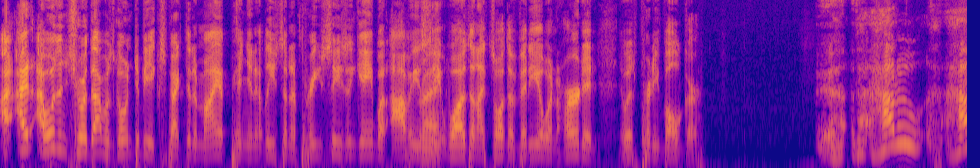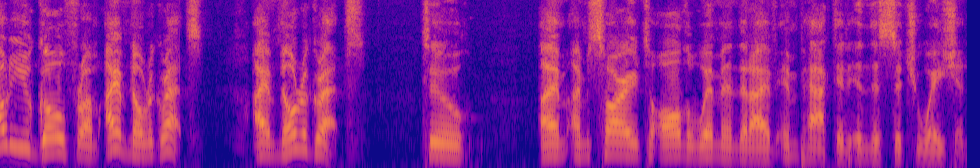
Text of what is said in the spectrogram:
I, I I wasn't sure that was going to be expected, in my opinion, at least in a preseason game. But obviously, Right. it was. And I saw the video and heard it. It was pretty vulgar. Uh, how do how do you go from I have no regrets, I have no regrets, to I'm I'm sorry to all the women that I've impacted in this situation.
